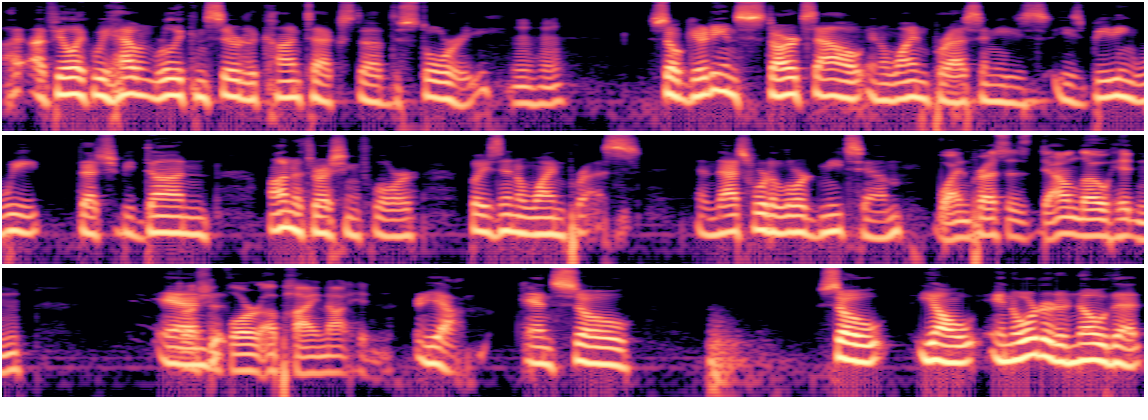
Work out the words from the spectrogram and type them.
I, I feel like we haven't really considered the context of the story. Mm-hmm. So Gideon starts out in a wine press and he's he's beating wheat that should be done on a threshing floor, but he's in a wine press. And that's where the Lord meets him. Wine press is down low, hidden. And Threshing floor up high, not hidden. Yeah. And so so, you know, in order to know that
